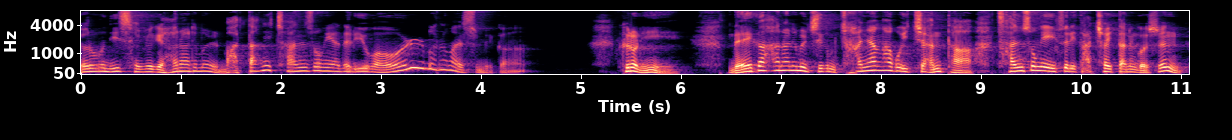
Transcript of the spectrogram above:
여러분 이 새벽에 하나님을 마땅히 찬송해야 될 이유가 얼마나 많습니까? 그러니 내가 하나님을 지금 찬양하고 있지 않다. 찬송의 입술이 닫혀 있다는 것은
